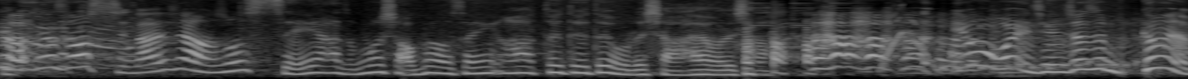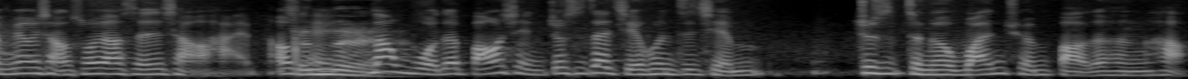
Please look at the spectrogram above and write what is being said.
我有些时候醒来就想说谁呀？怎么小朋友声音啊？对对对，我的小孩，我的小孩。因为我以前就是根本没有想说要生小孩。OK，那我的保险就是在结婚之前就是整个完全保得很好，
